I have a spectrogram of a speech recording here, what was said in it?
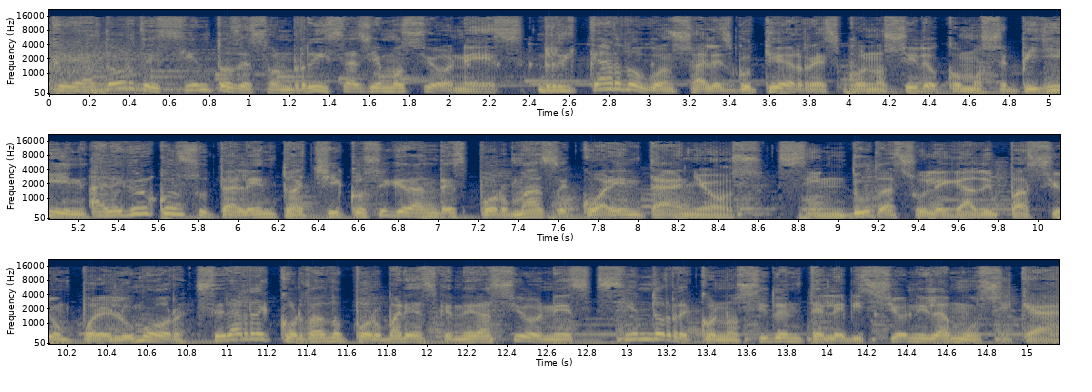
Creador de cientos de sonrisas y emociones, Ricardo González Gutiérrez, conocido como Cepillín, alegró con su talento a chicos y grandes por más de 40 años. Sin duda su legado y pasión por el humor será recordado por varias generaciones, siendo reconocido en televisión y la música.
